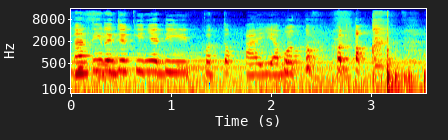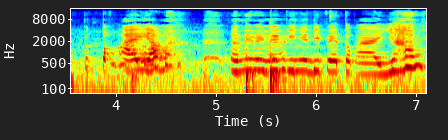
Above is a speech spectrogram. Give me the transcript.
Nanti rezekinya di petok ayam. Petok. Petok. Petok ayam. Nanti rezekinya di petok ayam.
